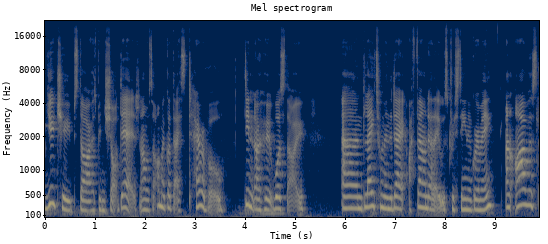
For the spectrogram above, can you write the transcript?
YouTube star has been shot dead," and I was like, "Oh my god, that is terrible." Didn't know who it was though. And later on in the day, I found out that it was Christina Grimmie. And I was,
